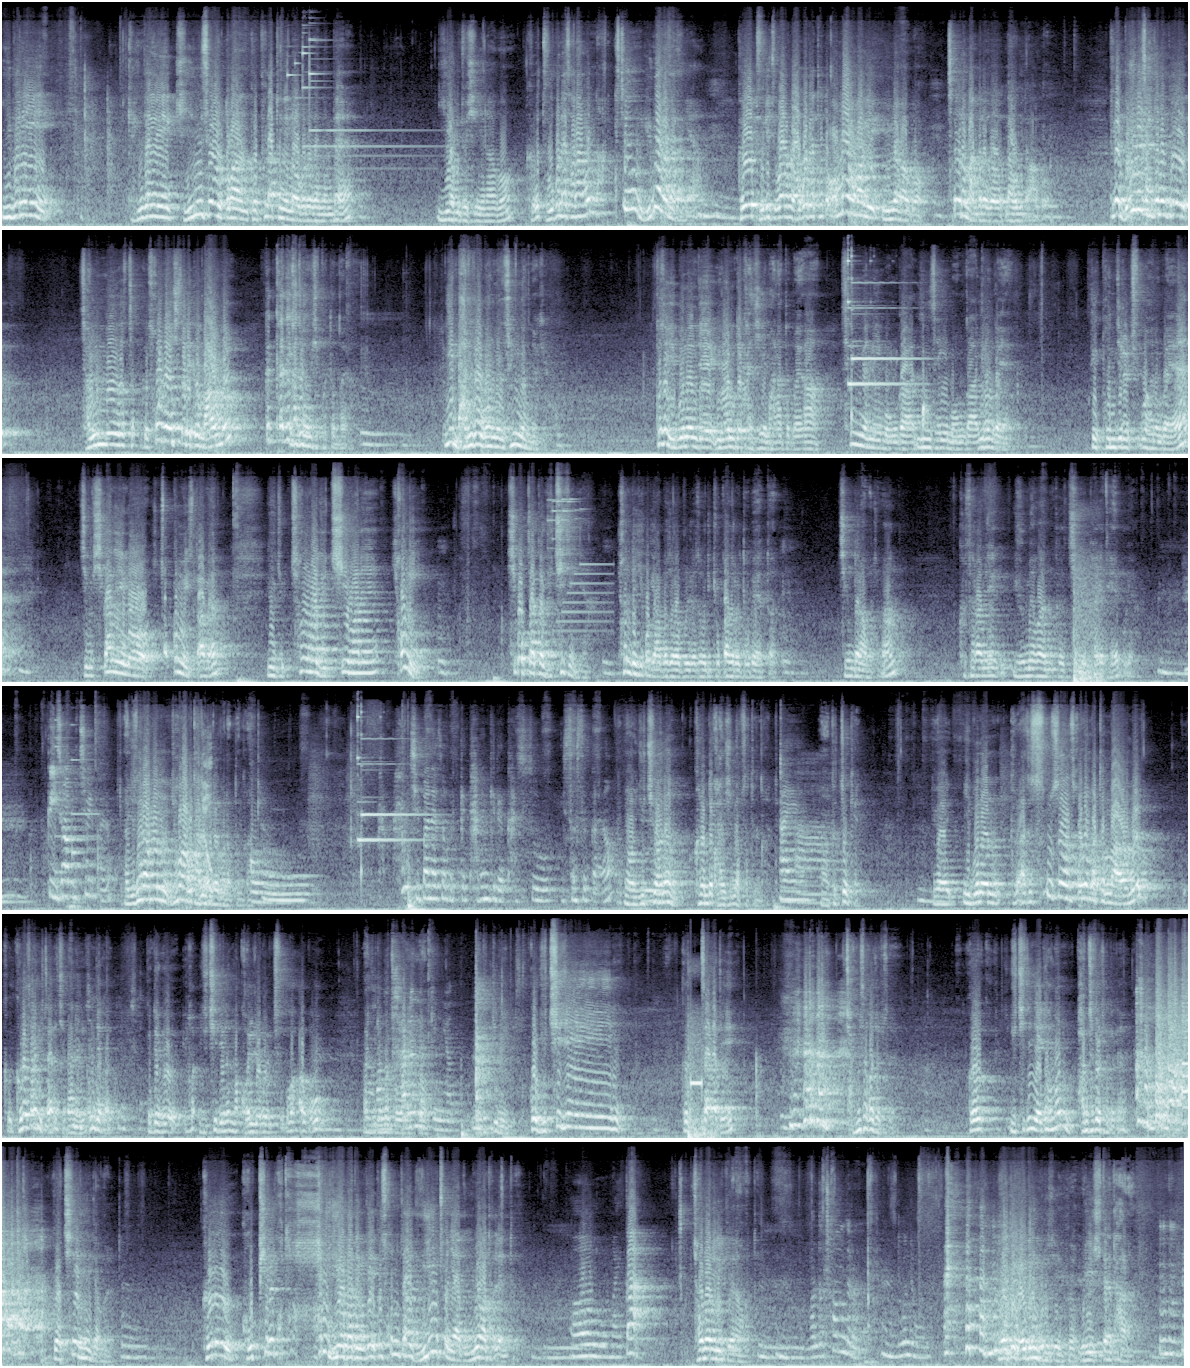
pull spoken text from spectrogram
이분이 굉장히 긴 세월 동안 그 플라토닉 러브를 했는데 이영주 시인하고 그 두 분의 사랑은 아주 유명한 사랑이야. 그 둘이 좋아하는 러브 레터도 어마어마하게 유명하고 책으로 만들어서 나오기도 하고. 그러니까 늘 자기는 그 젊은 그 소년 시절의 그 마음을 끝까지 가져가고 싶었던 거야. 이 말이라고 하면 생명력이고. 그래서 이분은 이제 이런 데 관심이 많았던 거야. 생명이 뭔가, 인생이 뭔가, 이런 거에. 그 본질을 추구하는 거에. 지금 시간이 뭐 조금 있다면, 청마 유치환의 형이 희곡작가 유치진이야. 현대 희곡의 아버지라 불려서 우리 교과서를 도배했던. 지금도 나오지만, 그 사람이 유명한 그 친일파의 대부야. 그 이 사람도 치밀까요? 아, 이 사람은 형하고 다른 길을 걸었던 거야. 한 집안에서 그렇게 다른 길을 갈 수 있었을까요? 어, 유치원은 그런데 관심이 없었던 것 같아. 아예. 어, 그쪽에. 그러니까 이분은 그 아주 순수한 소년 같은 마음을 그, 그런 사람 있잖아요, 집안에 형제가. 근데 그 혀- 유치진은 막 권력을 추구하고 막 아, 이런 걸 뭔가 다른 좋아하고 느낌이었. 느낌이. 그 유치진 그 싸가지 정말 싸가지 없어요. 그 유치진 얘기하면 밤새도록 해도 돼. 그 친일 행적을. 그 고피를 그대로 이어받은 게 그 손자 유인촌이야, 그 유명한 탤런트. 어우 마이 갓. 전원일기에 나왔다. 음, 완전 처음 들어요. 음, 누군지 모르. 너희들, 너희들은 모르지. 그 우리 시대는 다 알아.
